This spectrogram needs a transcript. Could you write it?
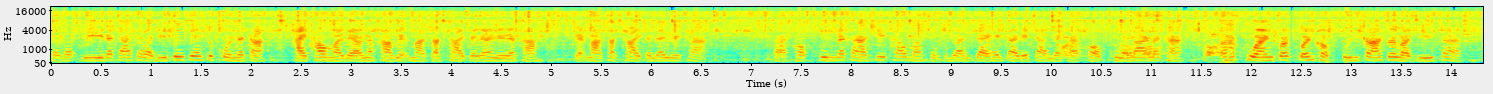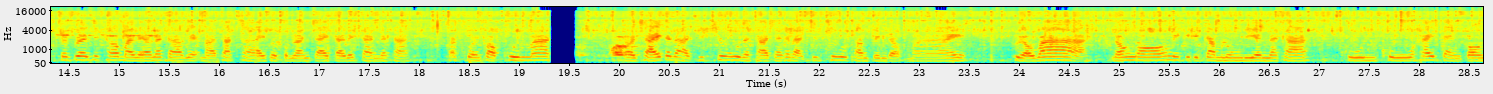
สวัสดีนะคะ สวัสดีเพื่อนๆทุกคนนะคะใครเข้ามาแล้วนะคะ แวะมาทักทายกันได้เลยนะคะแวะมาทักทายกันได้เลยค่ะ ค่ะขอบคุณนะคะที่เข้ามาส่งกำลังใจให้กันและกันนะคะ ขอบคุณมากนะคะควรป้าควรขอบคุณค่ะสวัสดีค่ะเพื่อนๆที่เข้ามาแล้วนะคะ แวะมาทักทายส่งกำลังใจกันและกันนะคะป้าควรขอบคุณมาก เราใช้กระดาษทิชชู่นะคะ ใช้กระดาษทิชชู่ทำเป็นดอกไม้ เผื่อว่าน้องๆ มีกิจกรรมโรงเรียนนะคะ คุณครูให้แต่งกอง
